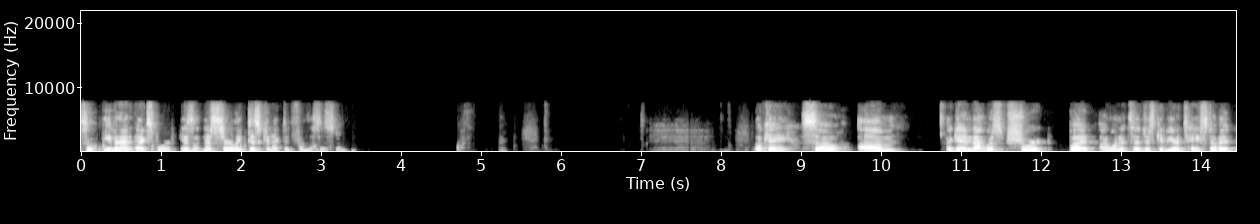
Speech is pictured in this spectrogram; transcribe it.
So even that export isn't necessarily disconnected from the system. Okay, so um, again, that was short, but I wanted to just give you a taste of it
